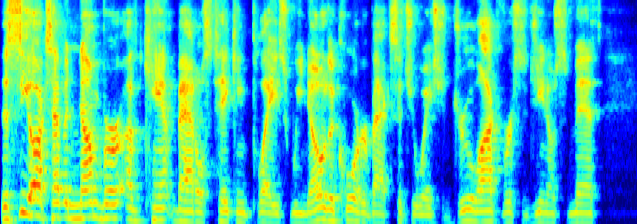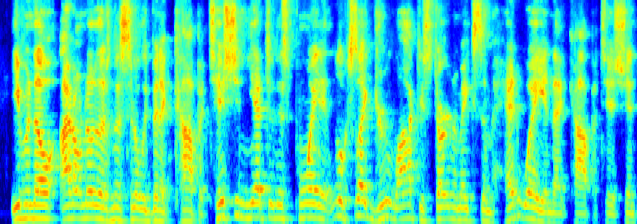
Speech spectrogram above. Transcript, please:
The Seahawks have a number of camp battles taking place. We know the quarterback situation Drew Lock versus Geno Smith even though I don't know there's necessarily been a competition yet to this point, it looks like Drew Lock is starting to make some headway in that competition.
